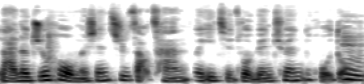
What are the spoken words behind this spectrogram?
来了之后，我们先吃早餐，会一起做圆圈活动，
